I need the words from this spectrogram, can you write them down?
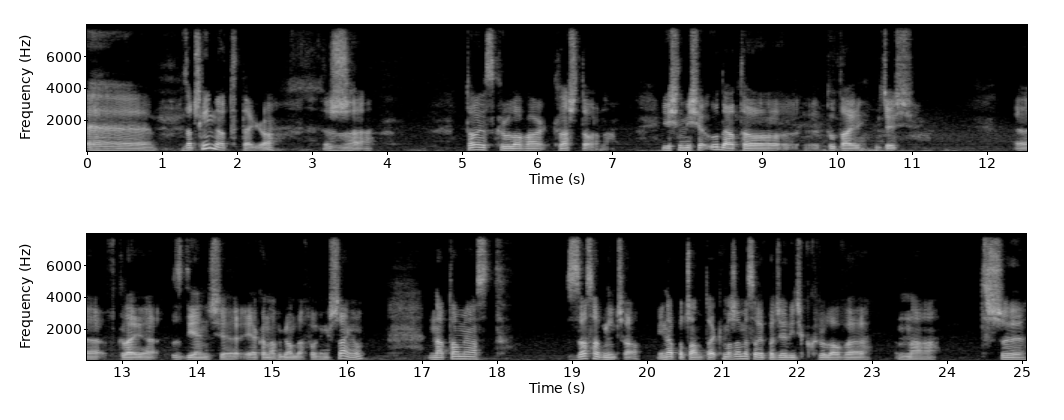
E, zacznijmy od tego, że to jest królowa klasztorna. Jeśli mi się uda, to tutaj gdzieś e, wkleję zdjęcie, jak ona wygląda w powiększeniu. Natomiast zasadniczo i na początek możemy sobie podzielić królowę na trzy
